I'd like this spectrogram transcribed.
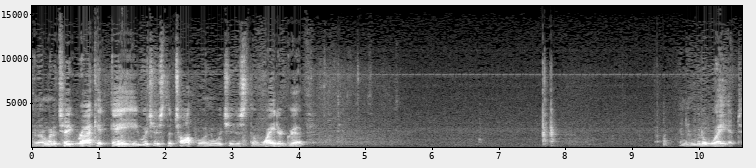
and I'm going to take racket A which is the top one which is the wider grip and I'm going to weigh it.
